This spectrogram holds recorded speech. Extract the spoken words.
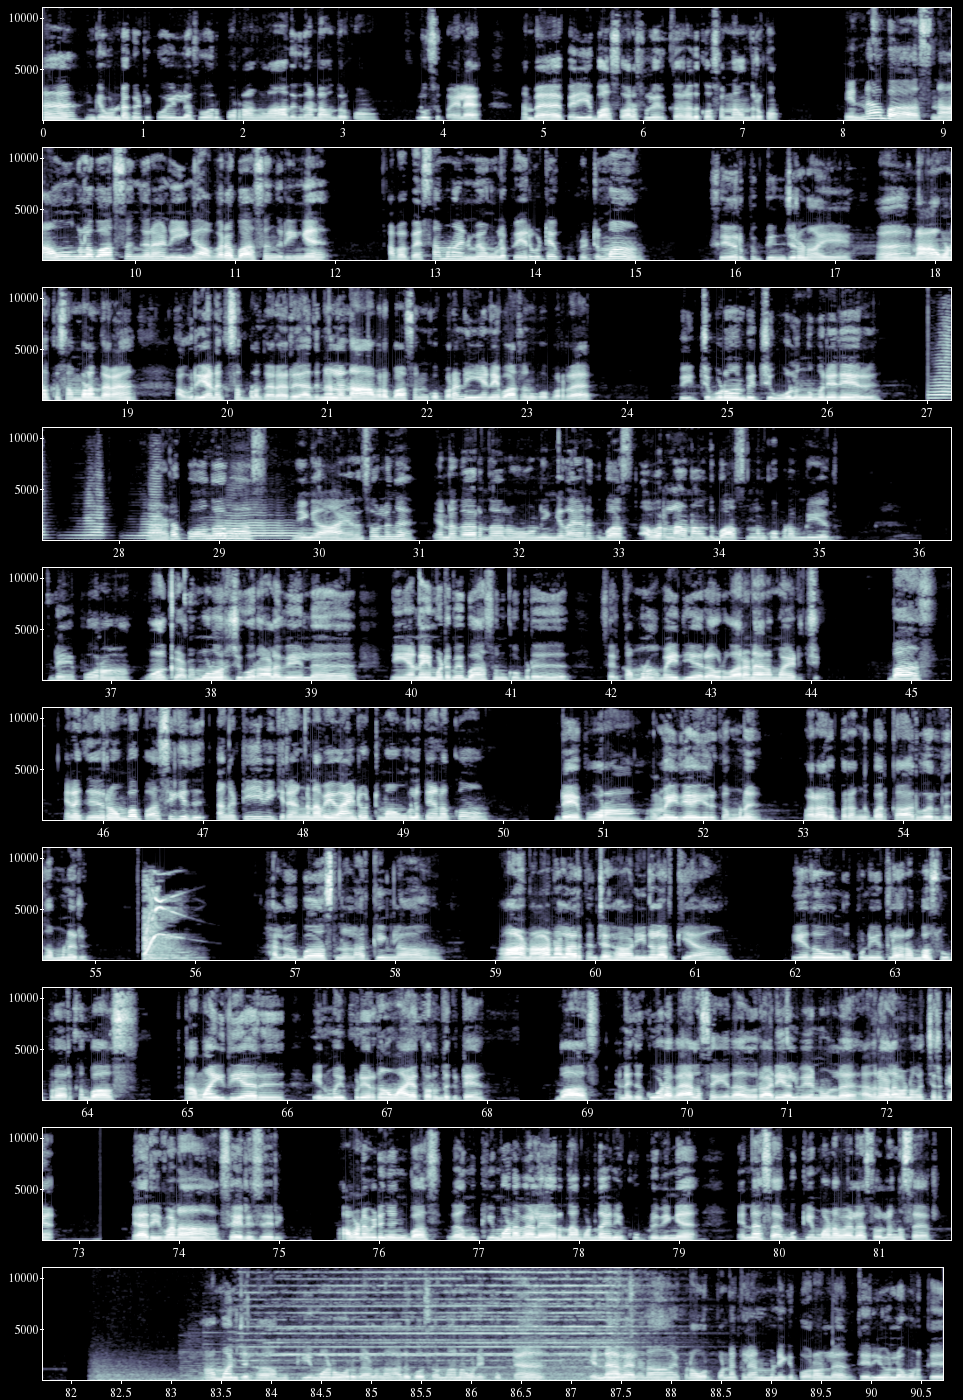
ஆ இங்க உண்டக்கட்டி கோயில்ல சோறு போடுறாங்களாம். அதுக்கு தாண்டா வந்திருக்கோம். லூசு பயல. நம்ம பெரிய பாஸ் வர சொல்லியிருக்காரு. அதுக்கோசரம் தான் வந்திருக்கோம். என்ன பாஸ் நான் உங்களை பாஸுங்கிறேன் நீங்கள் அவரை பாஸுங்கிறீங்க அப்போ பேசாமல் நான் இனிமேல் உங்களை பேர் விட்டே கூப்பிடட்டுமா? செருப்பு பிஞ்சிரும் நாயே. ஆ நான் உனக்கு சம்பளம் தரேன். அவரு எனக்கு சம்பளம் தராரு. அதனால நான் அவரை பாசன்னு கூப்பிட்றேன். நீ என்னை பாசன்னு கூப்பிடுற? பிச்சு போடுவோம் பிச்சு. ஒழுங்கு மரியாதையே இரு. அட போங்க பாஸ் நீங்கள் ஆயிரம் சொல்லுங்க. என்னதான் இருந்தாலும் நீங்கள் தான் எனக்கு பாஸ் அவரெல்லாம் நான் வந்து பாஸ்லாம் கூப்பிட முடியாது. டேய் போகிறான் உனக்கு அடமான வரைச்சிக்கு ஒரு அளவே இல்லை. நீ என்னை மட்டுமே பாசன்னு கூப்பிடு. சரி கம்முனு அமைதியா இரு. அவர் வர நேரமாயிடுச்சு பாஸ் எனக்கு ரொம்ப பசிக்குது. அங்கே டீ விற்கிறாங்க நான் போய் வாங்கிட்டு வரட்டுமா? உங்களுக்கும் எனக்கும். டே போகிறான் அமைதியாக இரு கம்முனு. வராரு பாரு. அங்கே பார் கார் வருது. கம்முனு இரு. ஹலோ பாஸ் நல்லா இருக்கீங்களா? ஆ நான் நல்லா இருக்கேன் ஜெகா. நீ நல்லா இருக்கியா ஏதோ உங்கள் புண்ணியத்தில் ரொம்ப சூப்பராக இருக்கேன் பாஸ். ஆமாம் இது யாரு? என்னமோ இப்படி இருக்கான் வாயை திறந்துக்கிட்டே பாஸ் எனக்கு கூட வேலை செய்ய ஏதாவது ஒரு அடியாள் வேணும்ல அதனால அவனை வச்சுருக்கேன். யார் இவனா? சரி சரி. அவனை விடுங்கங்க பாஸ். ஏதாவது முக்கியமான வேலையாக இருந்தால் மட்டும்தான் என்னை கூப்பிடுவீங்க. என்ன சார் முக்கியமான வேலை? சொல்லுங்கள் சார். ஆமாம் ஜெகா. முக்கியமான ஒரு வேலை தான் அதுக்கோசரம் தான் நான் உன்னை கூப்பிட்டேன். என்ன வேலைனா இப்போ நான் ஒரு பொண்ணை கல்யாணம் பண்ணிக்க போகிறோம்ல அது தெரியும்ல உனக்கு.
